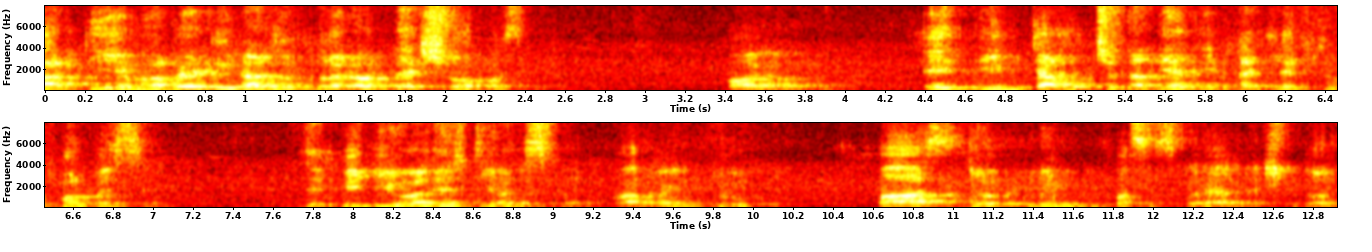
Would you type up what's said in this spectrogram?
আর ডিএম হবে দুইটার যোগ ফলের অর্ধেক সোয়া পাঁচ মিটার। এই তিনটা উচ্চতা দিয়ে তিনটা ক্ষেত্রফল পাইছে। যে PD one S D one square বারো ইন্টু পাঁচ যোগ টু ইন্টু পাঁচ স্কোয়ার একশো দশ।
